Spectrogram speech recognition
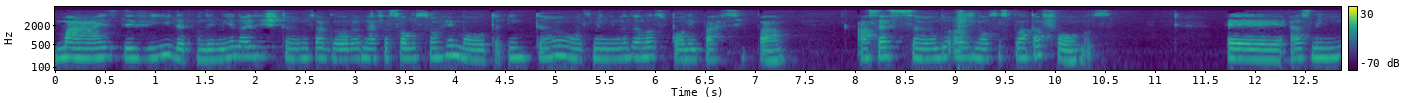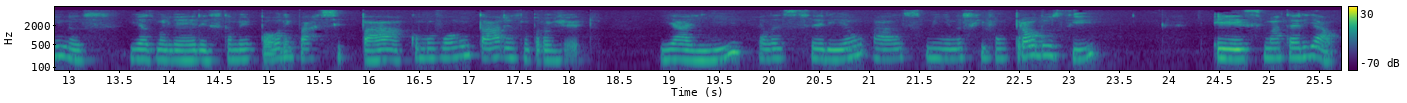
Mas, devido à pandemia, nós estamos agora nessa solução remota. Então, as meninas elas podem participar acessando as nossas plataformas. É, as meninas e as mulheres também podem participar como voluntárias no projeto. E aí, elas seriam as meninas que vão produzir esse material.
